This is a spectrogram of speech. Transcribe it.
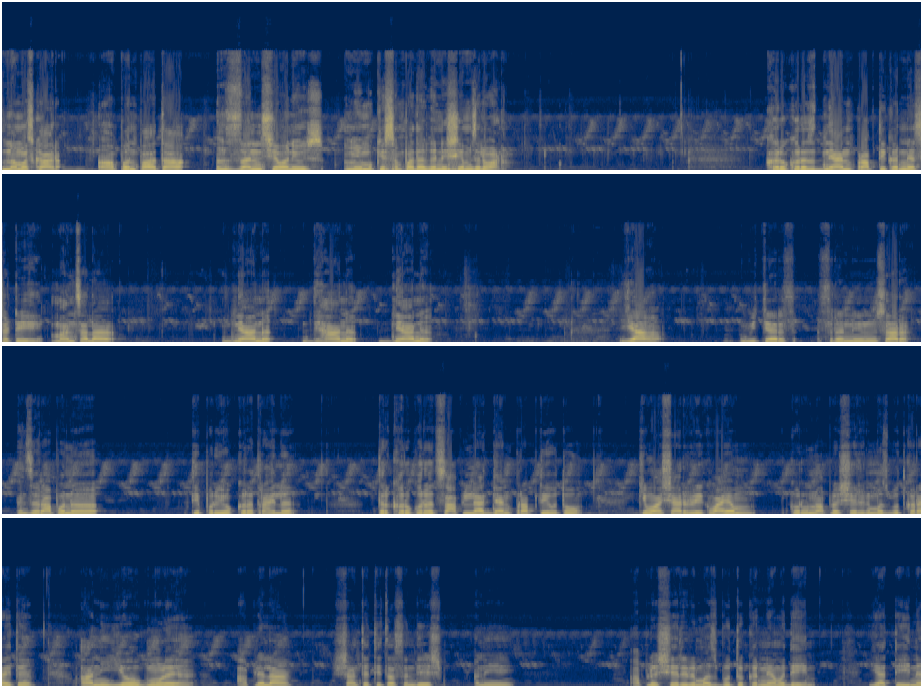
नमस्कार. आपण पाहता जनसेवा न्यूज. मी मुख्य संपादक गणेश यमजलवाड. खरोखरच ज्ञान प्राप्ती करण्यासाठी माणसाला ज्ञान ध्यान ज्ञान या विचारसरणीनुसार जर आपण ते प्रयोग करत राहिलं तर खरोखरच आपल्याला ज्ञानप्राप्ती होतो किंवा शारीरिक व्यायाम करून आपलं शरीर मजबूत करायचं आणि योगमुळे आपल्याला शांततेचा संदेश आणि आपलं शरीर मजबूत करण्यामध्ये या तीन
